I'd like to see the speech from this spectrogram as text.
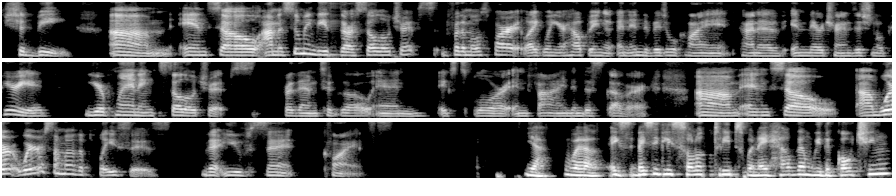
should be? Um, and so I'm assuming these are solo trips for the most part, like when you're helping an individual client kind of in their transitional period, you're planning solo trips for them to go and explore and find and discover. Um, and so um, where where are some of the places that you've sent clients? Yeah, well, it's basically solo trips. When I help them with the coaching,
